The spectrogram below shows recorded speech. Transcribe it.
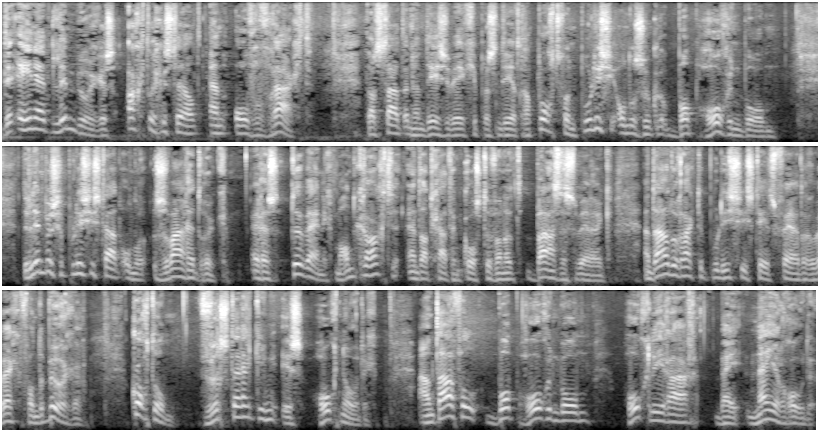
De eenheid Limburg is achtergesteld en overvraagd. Dat staat in een deze week gepresenteerd rapport van politieonderzoeker Bob Hogenboom. De Limburgse politie staat onder zware druk. Er is te weinig mankracht en dat gaat ten koste van het basiswerk. En daardoor raakt de politie steeds verder weg van de burger. Kortom, versterking is hoog nodig. Aan tafel Bob Hogenboom, hoogleraar bij Nijenrode.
